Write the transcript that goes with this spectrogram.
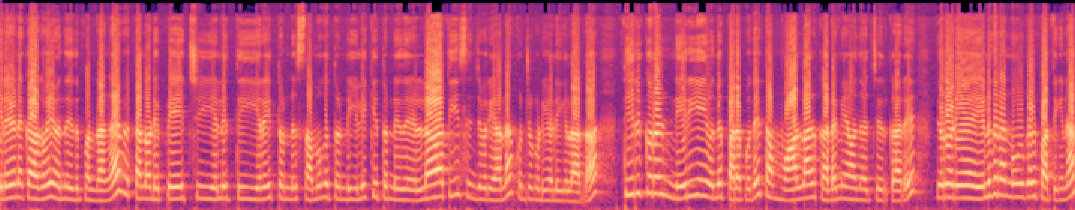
இறைவனுக்காகவே வந்து இது பண்றாங்க. தன்னுடைய பேச்சு எழுத்து இறை தொண்டு சமூக தொண்டு இலக்கிய தொண்டு இது எல்லாத்தையும் செஞ்சவர் யாருன்னா குன்றக்குடி அடிகளார் தான். திருக்குறள் நெறியை வந்து பரப்புவதை தம் வாழ்நாள் கடமையாக வந்து வச்சிருக்காரு. இவருடைய எழுதின நூல்கள் பார்த்தீங்கன்னா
